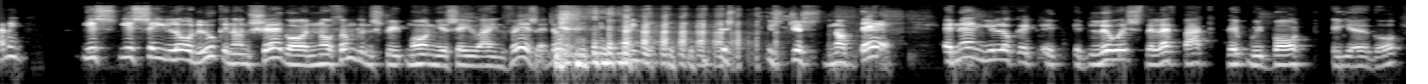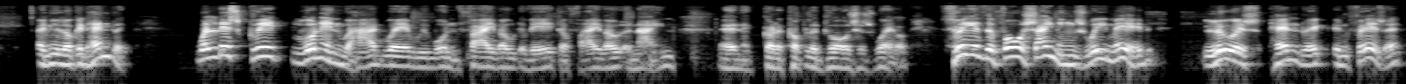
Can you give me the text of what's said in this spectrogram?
I mean, you you see Lord Lucan on Shergar and Northumberland Street more than you see Ryan Fraser. Don't? I mean, it's, just, it's just not there. And then you look at, at, at Lewis, the left back that we bought a year ago, and you look at Hendrick. Well, this great run in we had where we won five out of eight or five out of nine and got a couple of draws as well. Three of the four signings we made, Lewis, Hendrick, and Fraser,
